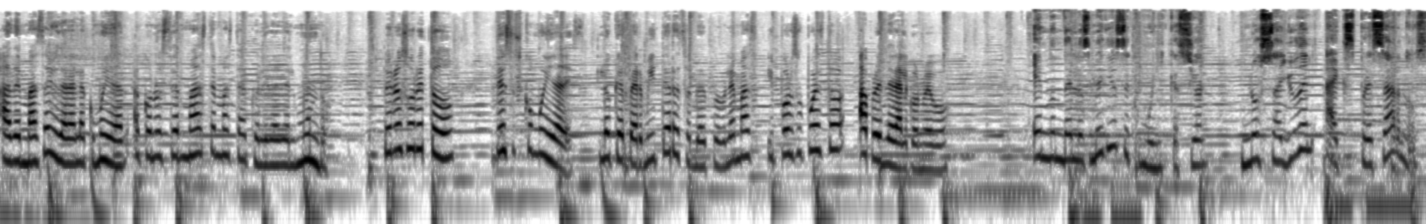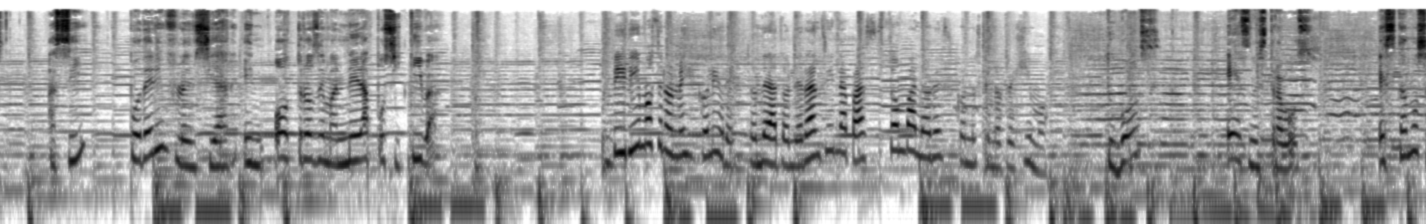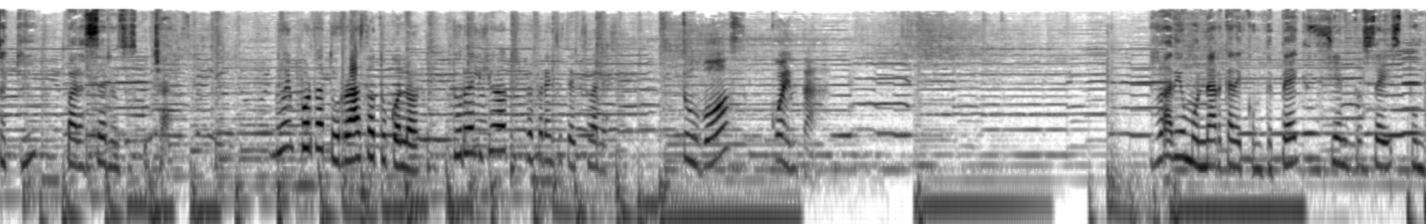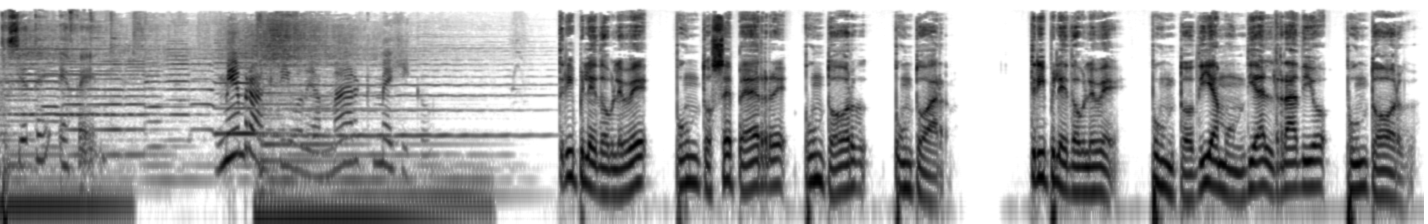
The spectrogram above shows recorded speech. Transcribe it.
Además de ayudar a la comunidad a conocer más temas de actualidad del mundo, pero sobre todo de sus comunidades, lo que permite resolver problemas y por supuesto aprender algo nuevo en donde los medios de comunicación nos ayuden a expresarnos, así poder influenciar en otros de manera positiva. Vivimos en un México libre, donde la tolerancia y la paz son valores con los que nos regimos. Tu voz es nuestra voz. Estamos aquí para hacernos escuchar. No importa tu raza o tu color, tu religión o tus preferencias sexuales. Tu voz cuenta. Radio Monarca de Contepec 106.7 FM. Miembro activo de AMARC México. www.cpr.org.ar www.diamundialradio.org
